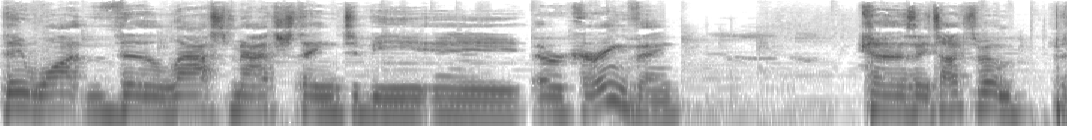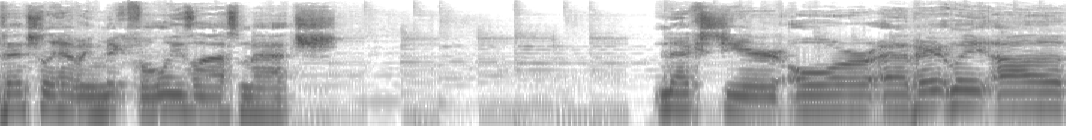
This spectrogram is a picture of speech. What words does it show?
they want the last match thing to be a, a recurring thing. Because they talked about potentially having Mick Foley's last match next year, or apparently uh,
